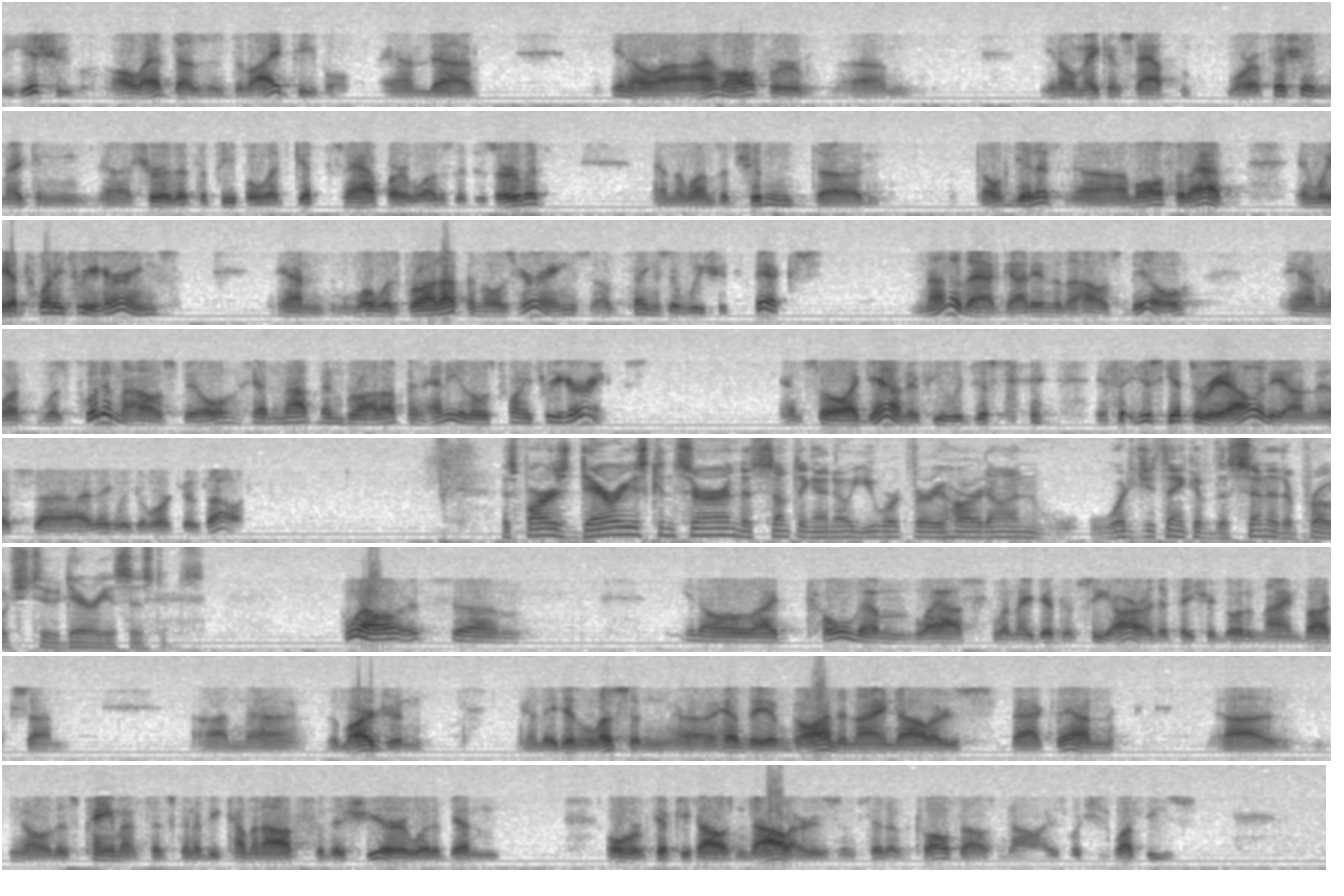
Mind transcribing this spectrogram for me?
the issue all that does is divide people. And uh, you know, I'm all for um, you know making SNAP more efficient, making uh, sure that the people that get SNAP are ones that deserve it, and the ones that shouldn't uh, don't get it. Uh, I'm all for that. And we had 23 hearings, and what was brought up in those hearings of things that we should fix, none of that got into the House bill and what was put in the House bill had not been brought up in any of those 23 hearings. And so, again, if you would just if they just get the reality on this, uh, I think we could work this out. As far as dairy is concerned, that's something I know you work very hard on. What did you think of the Senate approach to dairy assistance? Well, it's um, you know I told them last when they did the CR that they should go to nine bucks on on uh, the margin and they didn't listen. Uh, had they have gone to nine dollars back then, uh, you know, this payment that's going to be coming out for this year would have been over fifty thousand dollars instead of twelve thousand dollars, which is what these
